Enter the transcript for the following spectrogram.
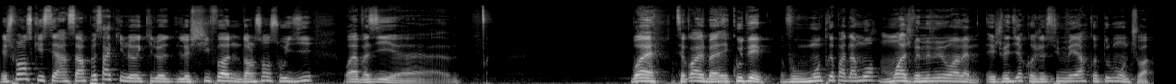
Et je pense que c'est un peu ça qui, le, qui le, chiffonne, dans le sens où il dit, ouais, vas-y, euh... ouais, c'est quoi? Bah, Écoutez, vous ne montrez pas d'amour, moi je vais m'aimer moi-même. Et je vais dire que je suis meilleur que tout le monde, tu vois.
